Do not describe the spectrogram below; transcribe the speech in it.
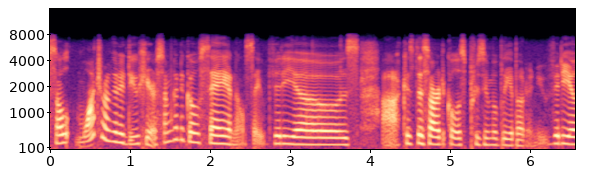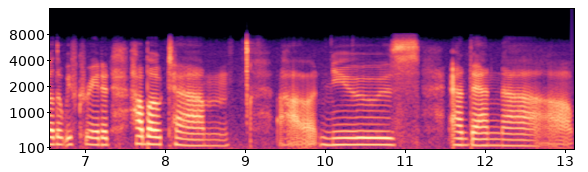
So watch what I'm going to do here. So I'm going to go say, and I'll say videos, because uh, this article is presumably about a new video that we've created. How about um, uh, news? and then uh,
